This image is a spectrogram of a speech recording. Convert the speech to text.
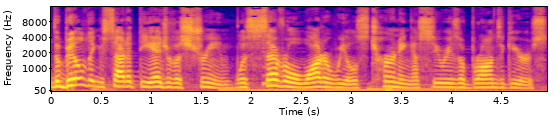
The building sat at the edge of a stream, with several water wheels turning a series of bronze gears.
